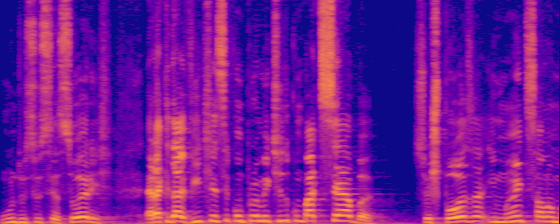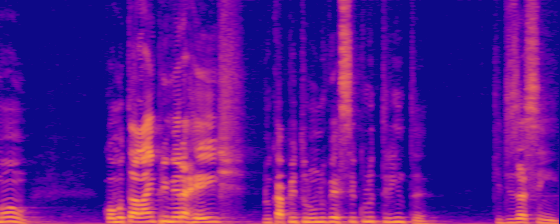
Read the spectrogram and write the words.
um dos sucessores, era que Davi tinha se comprometido com Batseba, sua esposa e mãe de Salomão, como está lá em 1 Reis, no capítulo 1, no versículo 30, que diz assim:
